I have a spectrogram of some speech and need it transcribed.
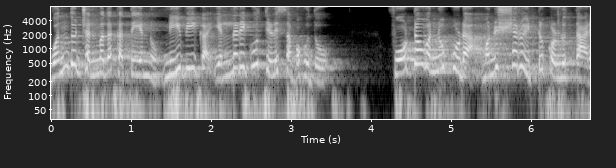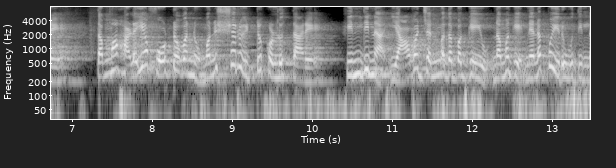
ಒಂದು ಜನ್ಮದ ಕಥೆಯನ್ನು ನೀವೀಗ ಎಲ್ಲರಿಗೂ ತಿಳಿಸಬಹುದು. ಫೋಟೋವನ್ನು ಕೂಡ ಮನುಷ್ಯರು ಇಟ್ಟುಕೊಳ್ಳುತ್ತಾರೆ. ತಮ್ಮ ಹಳೆಯ ಫೋಟೋವನ್ನು ಮನುಷ್ಯರು ಇಟ್ಟುಕೊಳ್ಳುತ್ತಾರೆ. ಹಿಂದಿನ ಯಾವ ಜನ್ಮದ ಬಗ್ಗೆಯೂ ನಮಗೆ ನೆನಪು ಇರುವುದಿಲ್ಲ.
